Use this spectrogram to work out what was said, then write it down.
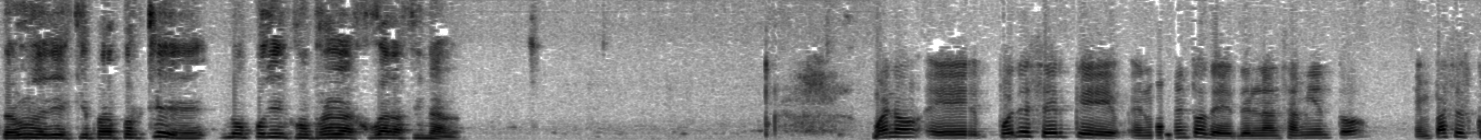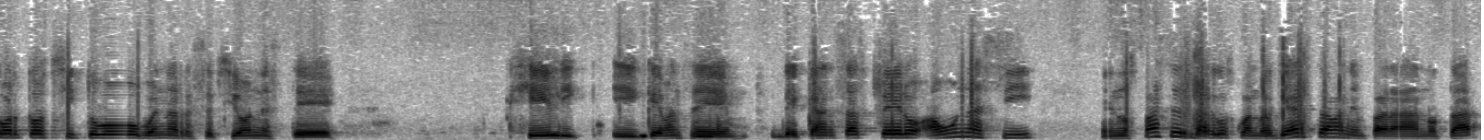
pero uno diría que, ¿por qué no podían controlar la jugada final? Bueno, eh, puede ser que en el momento de, del lanzamiento, en pases cortos sí tuvo buena recepción este Hill y, y Evans de, de, Kansas, pero aún así, en los pases largos, cuando ya estaban en para anotar,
